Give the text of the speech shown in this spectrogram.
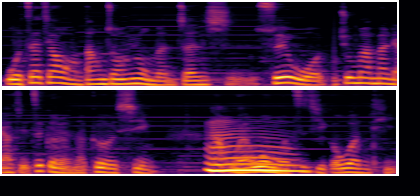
我在交往当中，因为我们真实，所以我就慢慢了解这个人的个性。那我要问我自己一个问题：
